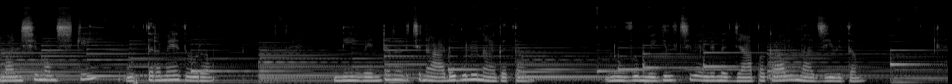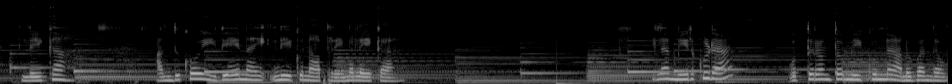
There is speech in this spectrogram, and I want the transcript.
మనిషి మనిషికి ఉత్తరమే దూరం. నీ వెంట నడిచిన అడుగులు నా గతం. నువ్వు మిగిల్చి వెళ్ళిన జ్ఞాపకాలు నా జీవితం. లేక అందుకో ఇదే నై- నీకు నా ప్రేమ లేక. ఇలా మీరు కూడా ఉత్తరంతో మీకున్న అనుబంధం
